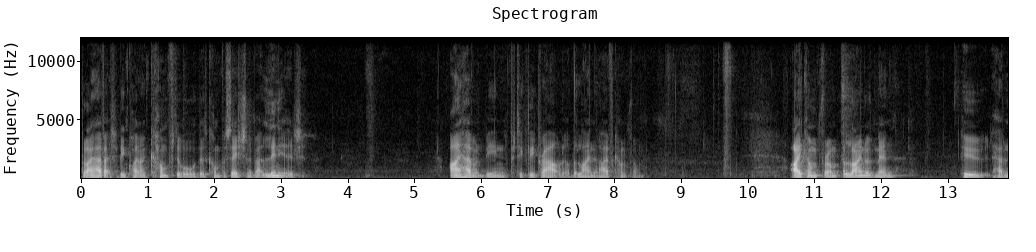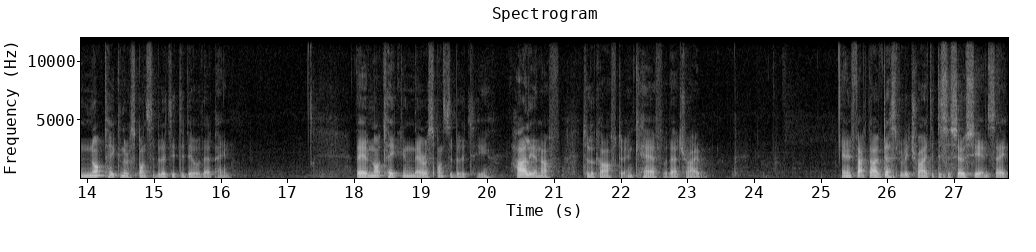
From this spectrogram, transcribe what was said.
But I have actually been quite uncomfortable with the conversation about lineage. I haven't been particularly proud of the line that I've come from. I come from a line of men who have not taken the responsibility to deal with their pain they have not taken their responsibility highly enough to look after and care for their tribe. And in fact, I've desperately tried to disassociate and say,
